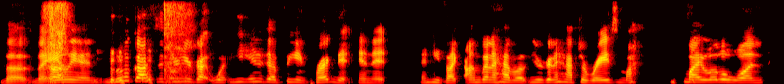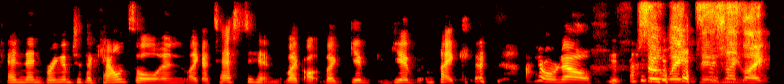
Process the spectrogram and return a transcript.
The the alien, Lou Gossett Jr. got what he ended up being pregnant in it, and he's like, "I'm gonna have a. You're gonna have to raise my." My little one and then bring him to the council and like attest to him like uh, like give give like i don't know So wait, did he like- like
